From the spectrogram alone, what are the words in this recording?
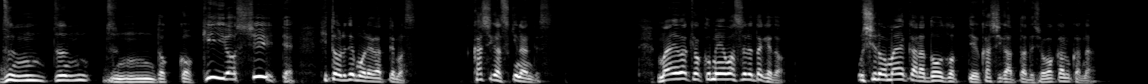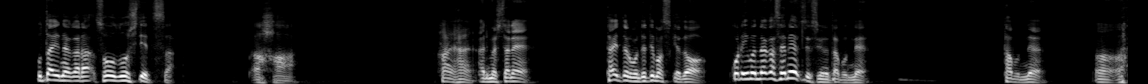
ずんずんずんどこきよしって一人で盛り上がってます。歌詞が好きなんです。前は曲名忘れたけど後ろ前からどうぞっていう歌詞があったでしょ。わかるかな。歌いながら想像しててさ。あは。はいはい。ありましたね。タイトルも出てますけどこれ今流せないやつですよね多分ね。多分ね。ああ。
